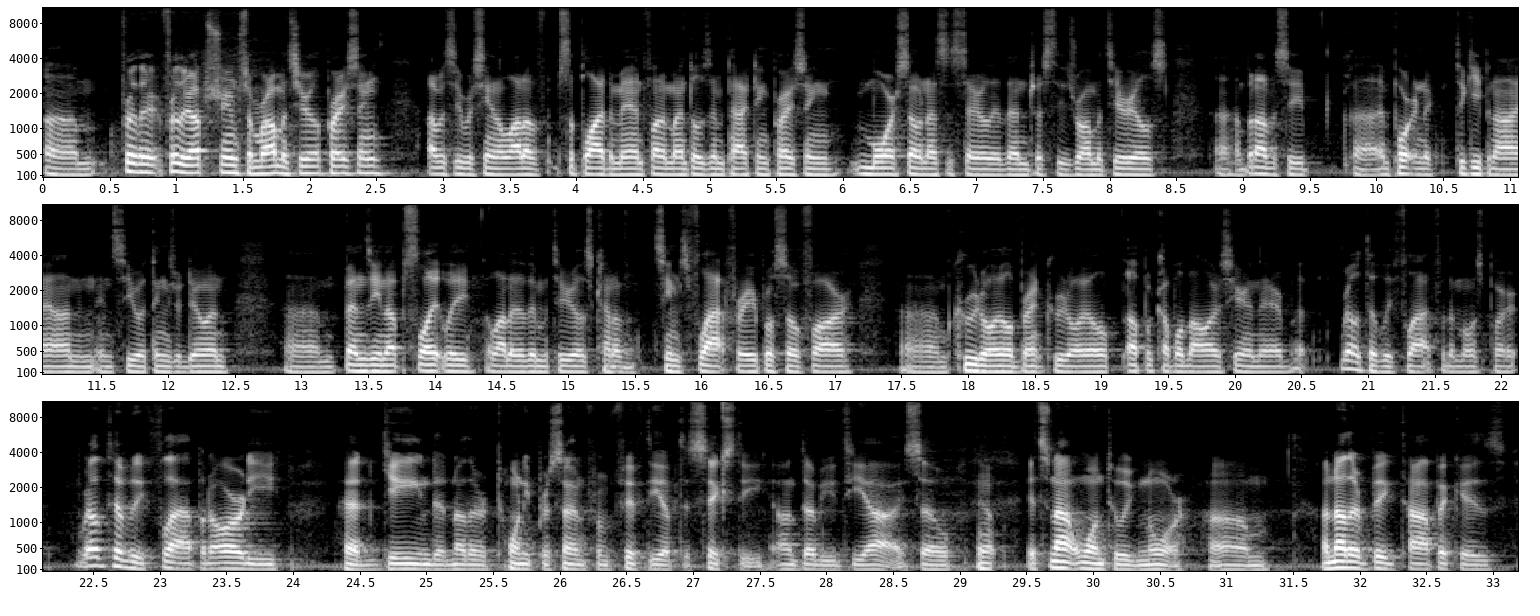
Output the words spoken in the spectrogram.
Um, further further upstream, some raw material pricing. Obviously, we're seeing a lot of supply demand fundamentals impacting pricing more so necessarily than just these raw materials. Uh, but obviously, uh, important to, to, keep an eye on and, and see what things are doing. Um, benzene up slightly. A lot of the other materials kind of seems flat for April so far. Um, crude oil, Brent crude oil, up a couple dollars here and there, but relatively flat for the most part. Relatively flat, but already had gained another 20% from 50 up to 60 on WTI. So Yep. it's not one to ignore. Um, another big topic is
